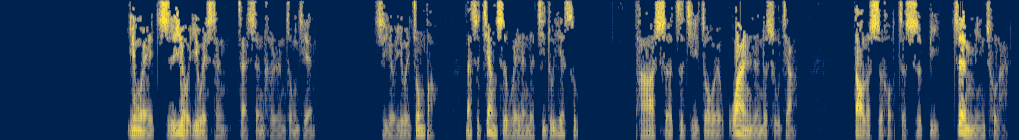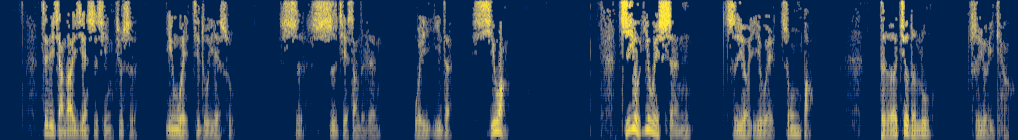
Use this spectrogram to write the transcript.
因为只有一位神在神和人中间，只有一位中保，那是降世为人的基督耶稣。他舍自己作为万人的赎价，到了时候，这事必证明出来。这里讲到一件事情，就是因为基督耶稣。是世界上的人唯一的希望。只有一位神，只有一位中保，得救的路只有一条，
